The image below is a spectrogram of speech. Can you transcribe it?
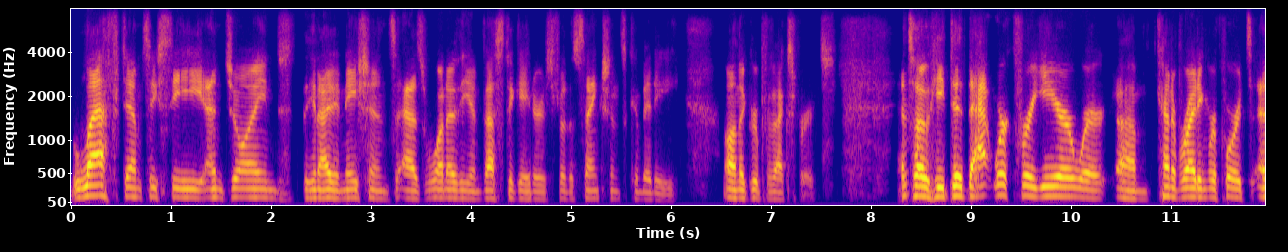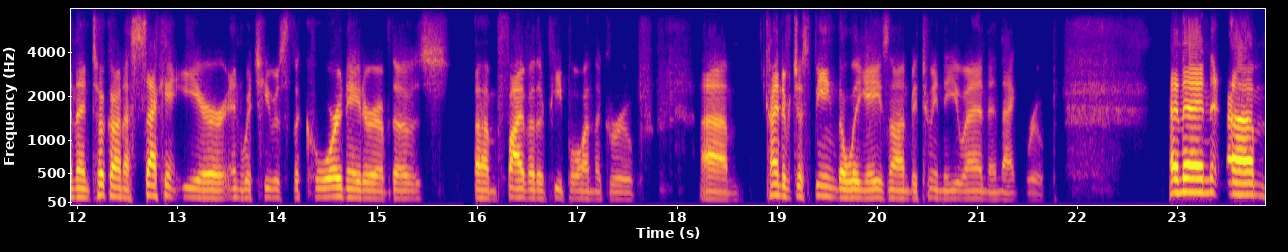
left MCC and joined the United Nations as one of the investigators for the sanctions committee on the group of experts. And so he did that work for a year where um, kind of writing reports and then took on a second year in which he was the coordinator of those um, five other people on the group, um, kind of just being the liaison between the UN and that group. And then um,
